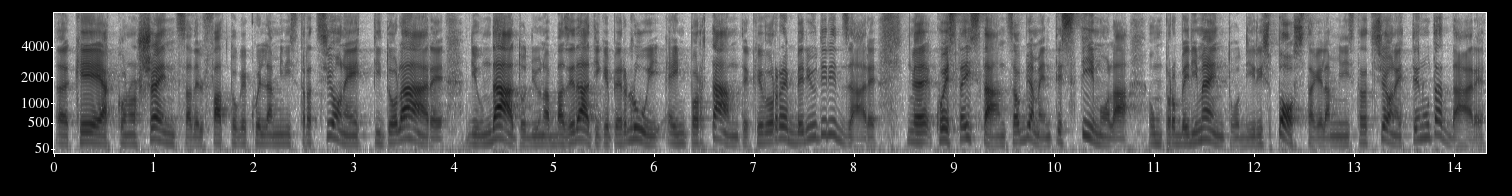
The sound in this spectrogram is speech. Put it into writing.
eh, che è a conoscenza del fatto che quell'amministrazione è titolare di un dato, di una base dati che per lui è importante, che vorrebbe riutilizzare, eh, questa istanza ovviamente stimola un provvedimento di risposta che l'amministrazione è tenuta a dare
